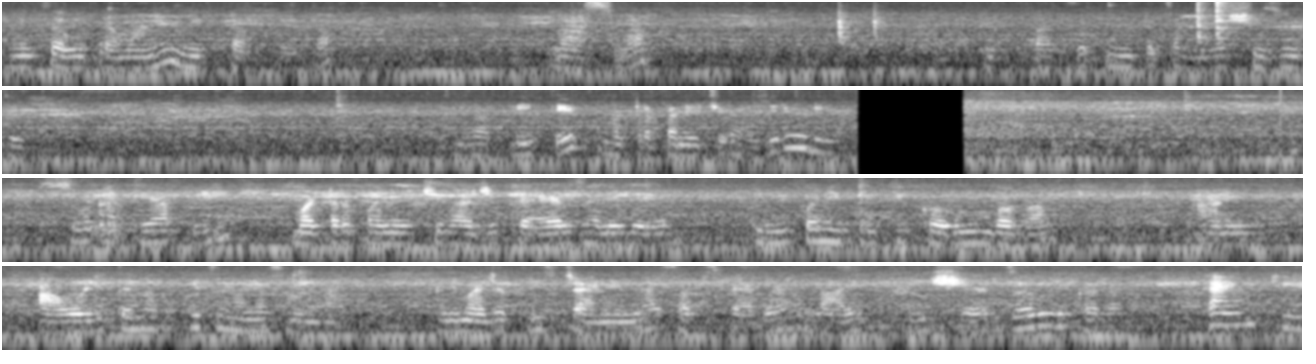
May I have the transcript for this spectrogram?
आणि चवीप्रमाणे मीठ टाकतो आता. लास्टला एक पाच मिनटं चांगलं शिजू दे मग आपली इथे मटर पनीरची भाजी रेडी. सो इथे आपली मटर पनीरची भाजी तयार झालेली आहे. तुम्ही पण ही कृती करून बघा. आणि आवडली तर नक्कीच मला सांगा. आणि माझ्या प्लीज चॅनेलला सबस्क्राईब लाईक आणि शेअर जरूर करा. थँक्यू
